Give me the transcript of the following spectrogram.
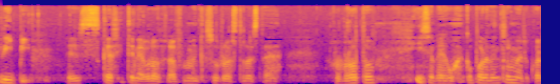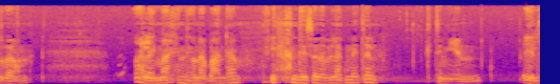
creepy. Es casi tenebroso la forma en que su rostro está roto y se ve hueco por dentro. Me recuerda a, la imagen de una banda finlandesa de black metal que tenían el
